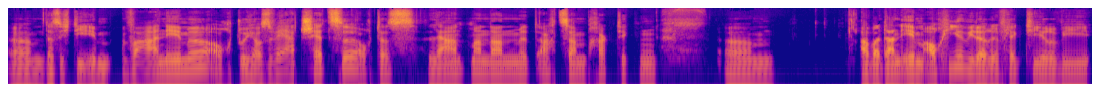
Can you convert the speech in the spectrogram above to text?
ähm, dass ich die eben wahrnehme, auch durchaus wertschätze. Auch das lernt man dann mit achtsamen Praktiken. Ähm, aber dann eben auch hier wieder reflektiere, wie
